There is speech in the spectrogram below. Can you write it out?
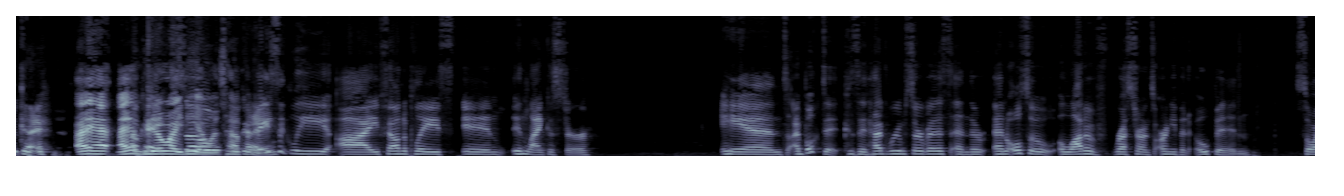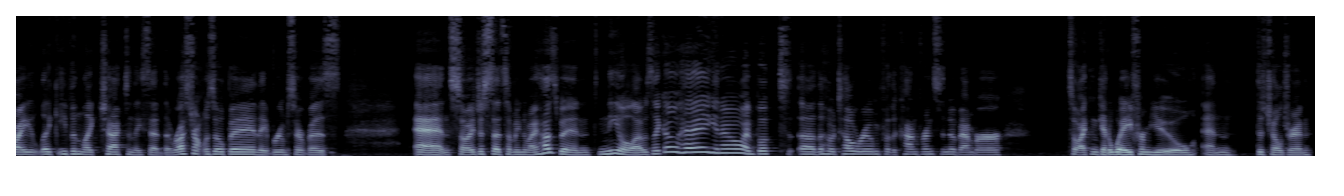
okay. I I have Okay, no idea so what's happening. Basically, I found a place in in Lancaster, and I booked it because it had room service, and there and also a lot of restaurants aren't even open. So I like even like checked, and they said the restaurant was open, they have room service, and so I just said something to my husband Neil. I was like, "Oh hey, you know, I booked uh, the hotel room for the conference in November, so I can get away from you and the children."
